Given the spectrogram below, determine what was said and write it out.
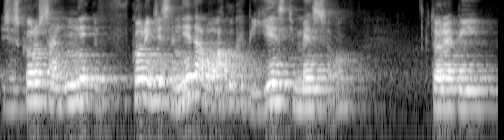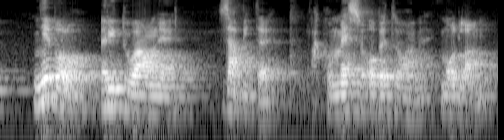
že skoro sa ne, v Korinte sa nedalo ako keby jesť meso, ktoré by nebolo rituálne zabité, ako meso obetované modlám.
